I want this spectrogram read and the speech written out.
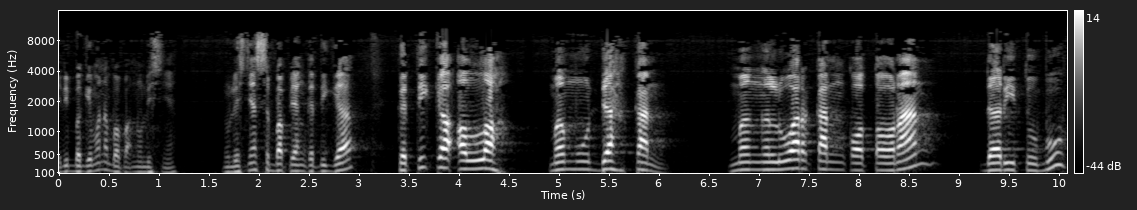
Jadi bagaimana Bapak nulisnya? Nulisnya sebab yang ketiga, ketika Allah memudahkan mengeluarkan kotoran dari tubuh,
